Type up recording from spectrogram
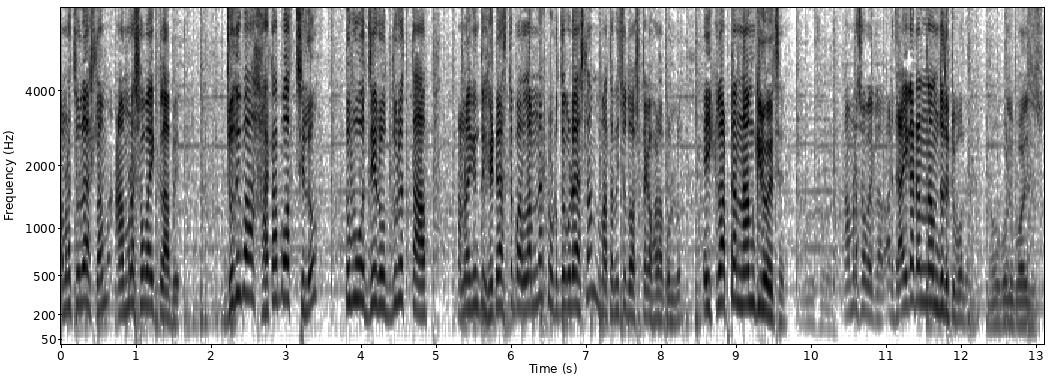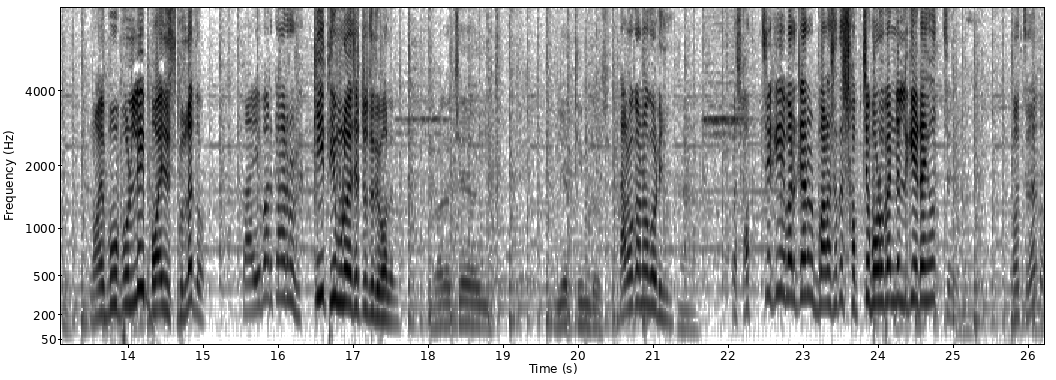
আমরা চলে আসলাম আমরা সবাই ক্লাবে। যদি বা হাঁটা পথ ছিল তবুও যে রোদ্দুরের তাপ আমরা কিন্তু হেঁটে আসতে পারলাম না টোটোতে করে আসলাম মাথা পিছু দশ টাকা ভাড়া পড়ল। এই ক্লাবটার নাম কি রয়েছে? আমরা সবাই। ক্লাব। আর জায়গাটার নাম যদি একটু বলেন। নবপল্লী বয়েজ স্কুল। নয়বু পল্লী বয়েজ স্কুল তাই তো? তা এবার কার কি থিম রয়েছে একটু যদি বলেন? এবার হচ্ছে ওই ইয়ের টিম রয়েছে। তারকানগরী। হ্যাঁ। তা সবচেয়ে কি এবারকার বারাসাতের সবচেয়ে বড় প্যান্ডেল কি এটাই হচ্ছে? হচ্ছে, তাই তো?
